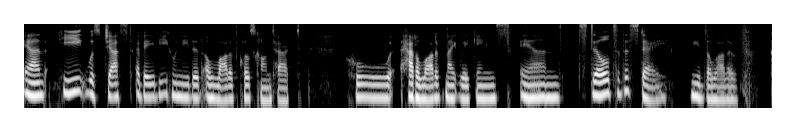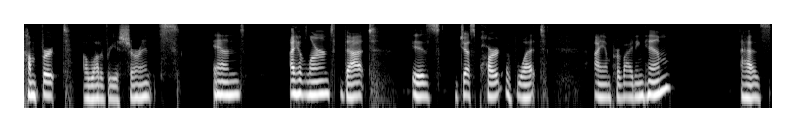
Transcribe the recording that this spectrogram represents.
And he was just a baby who needed a lot of close contact who had a lot of night wakings and still to this day needs a lot of comfort, a lot of reassurance. And I have learned that is just part of what I am providing him as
